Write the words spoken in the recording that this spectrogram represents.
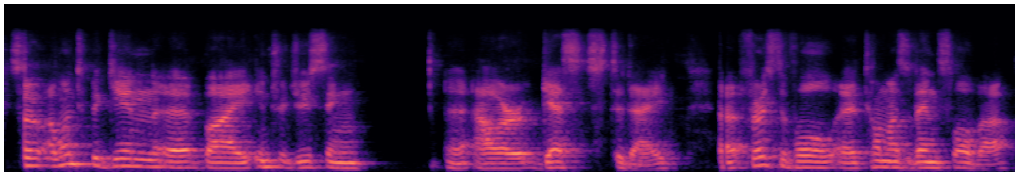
So I want to begin by introducing uh, our guests today. Uh, first of all, uh, Thomas Venclova,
